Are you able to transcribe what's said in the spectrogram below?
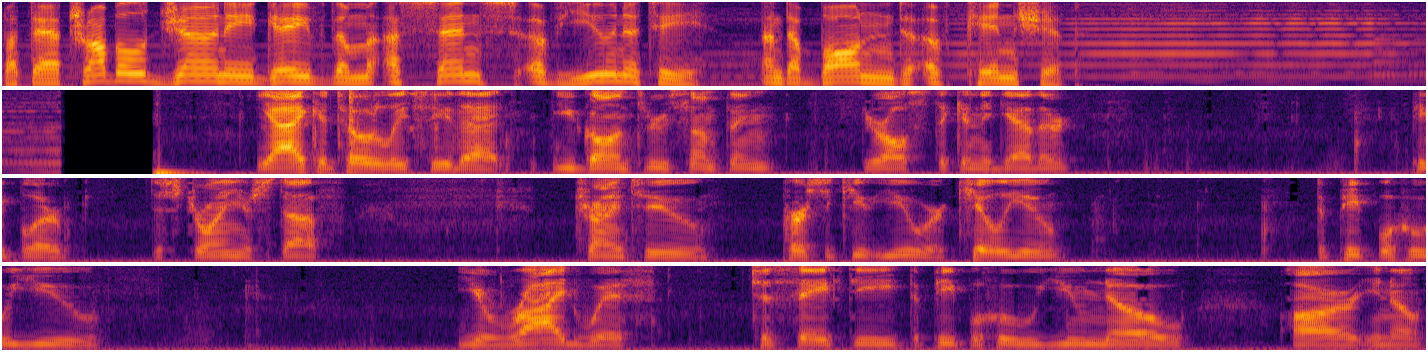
But their troubled journey gave them a sense of unity and a bond of kinship. Yeah, I could totally see that. You going through something, you're all sticking together. People are destroying your stuff, trying to persecute you or kill you. The people who you you ride with to safety, the people who you know are, you know,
